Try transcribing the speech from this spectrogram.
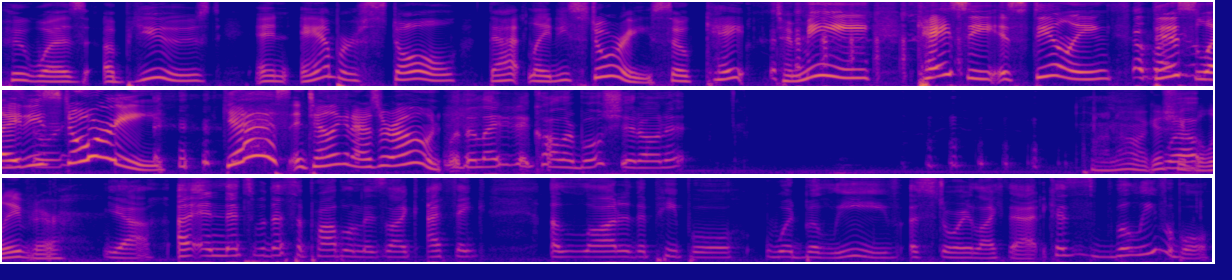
who was abused, and Amber stole that lady's story. So, Kate, to me, Casey is stealing this lady's story. yes, and telling it as her own. Well, the lady didn't call her bullshit on it. I know. I guess Well- she believed her. Yeah, I, and that's what that's the problem is like I think a lot of the people would believe a story like that because it's believable.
